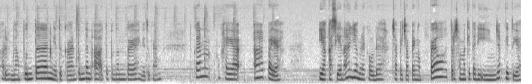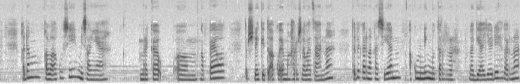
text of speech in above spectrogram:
harus bilang punten gitu kan punten A atau punten teh gitu kan. Itu kan kayak apa ya? Ya kasihan aja mereka udah capek-capek ngepel terus sama kita diinjak gitu ya. Kadang kalau aku sih misalnya mereka um, ngepel terus udah gitu aku emang harus lewat sana tapi karena kasihan aku mending muter lagi aja deh karena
